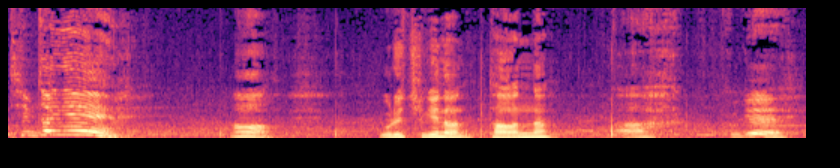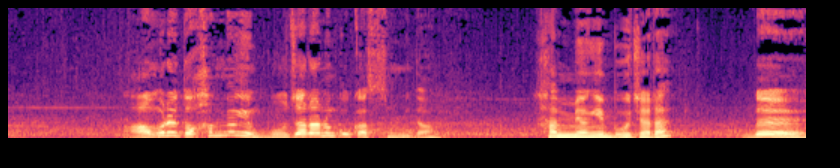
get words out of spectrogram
팀장님! 어, 우리 측 인원 다 왔나? 아, 그게 아무래도 한 명이 모자라는 것 같습니다. 한 명이 모자라? 네.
